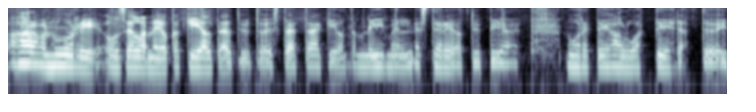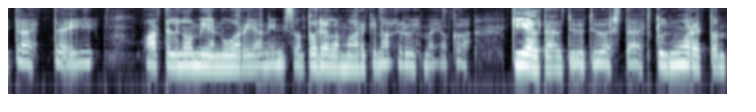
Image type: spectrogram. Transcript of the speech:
harva nuori on sellainen, joka kieltäytyy töistä. Että tämäkin on tämmöinen ihmeellinen stereotypia, että nuoret ei halua tehdä töitä. Että ei, ajattelen omia nuoria, niin se on todella marginaaliryhmä, joka kieltäytyy työstä. Että kyllä nuoret on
